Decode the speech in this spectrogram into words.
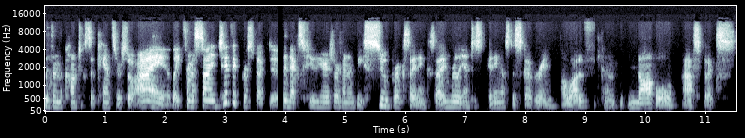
within the context of cancer. So I like from a scientific perspective, the next few years are going to be super exciting because I'm really anticipating us discovering a lot of kind of novel aspects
